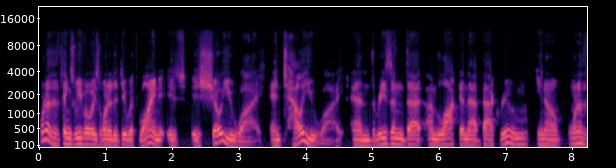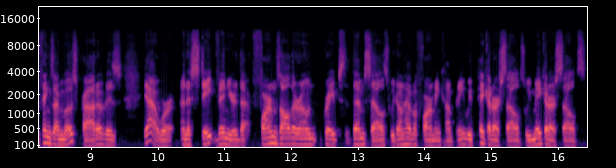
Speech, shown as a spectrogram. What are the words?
one of the things we've always wanted to do with wine is is show you why and tell you why. And the reason that I'm locked in that back room, you know, one of the things I'm most proud of is yeah, we're an estate vineyard that farms all their own grapes themselves. We don't have a farming company. We pick it ourselves. We make it ourselves.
